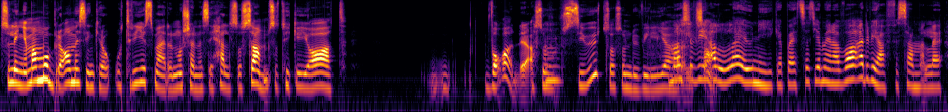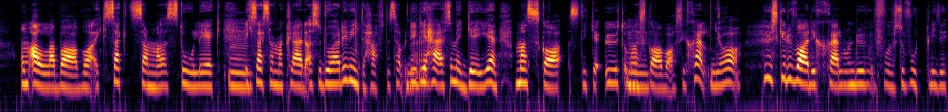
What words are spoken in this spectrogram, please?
så länge man mår bra med sin kropp och trivs med den och känner sig hälsosam så tycker jag att var det, alltså Mm. se ut så som du vill göra Men alltså liksom. vi alla är unika på ett sätt. Jag menar vad hade vi haft för samhälle om alla bara var exakt samma storlek, Mm. exakt samma kläder. Alltså då hade vi inte haft det samma. Det är Nej. det här som är grejen. Man ska sticka ut och man Mm. ska vara sig själv. Ja, Hur ska du vara dig själv om du får så fort lite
